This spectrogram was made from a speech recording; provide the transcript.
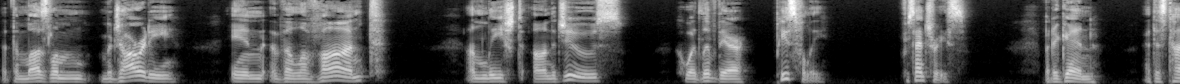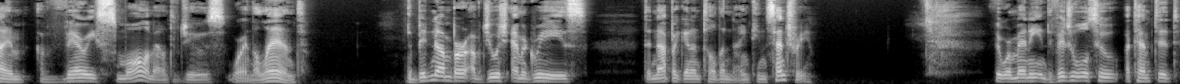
that the Muslim majority in the Levant unleashed on the Jews who had lived there peacefully for centuries. But again, at this time, a very small amount of Jews were in the land. The big number of Jewish emigres did not begin until the 19th century. There were many individuals who attempted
